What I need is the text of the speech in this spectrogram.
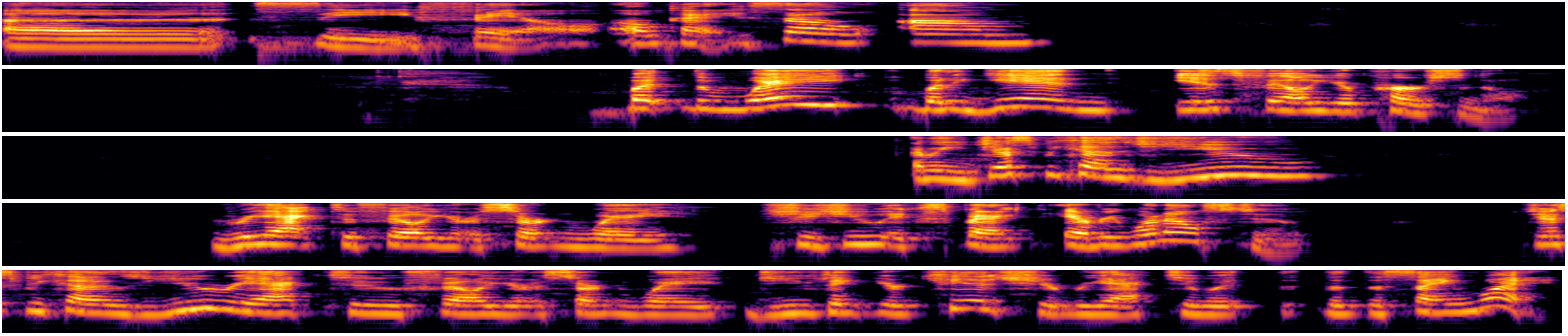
Uh, see, fail. Okay, so um, but the way but again is failure personal? I mean just because you react to failure a certain way should you expect everyone else to? Just because you react to failure a certain way do you think your kids should react to it th- the same way?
